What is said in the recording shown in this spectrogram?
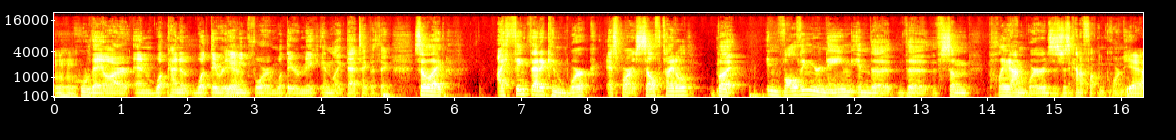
mm-hmm. who they are and what kind of what they were Yeah. aiming for and what they were making like that type of thing. So like I think that it can work as far as self-titled, but involving your name in the the some play on words is just kind of fucking corny. yeah,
